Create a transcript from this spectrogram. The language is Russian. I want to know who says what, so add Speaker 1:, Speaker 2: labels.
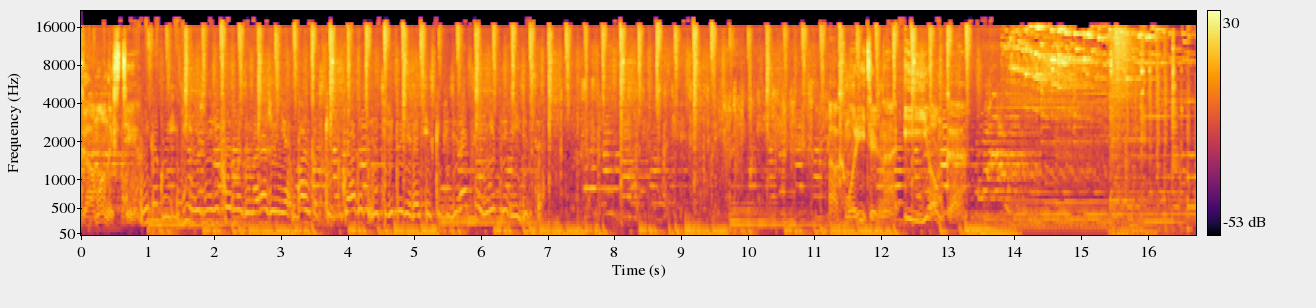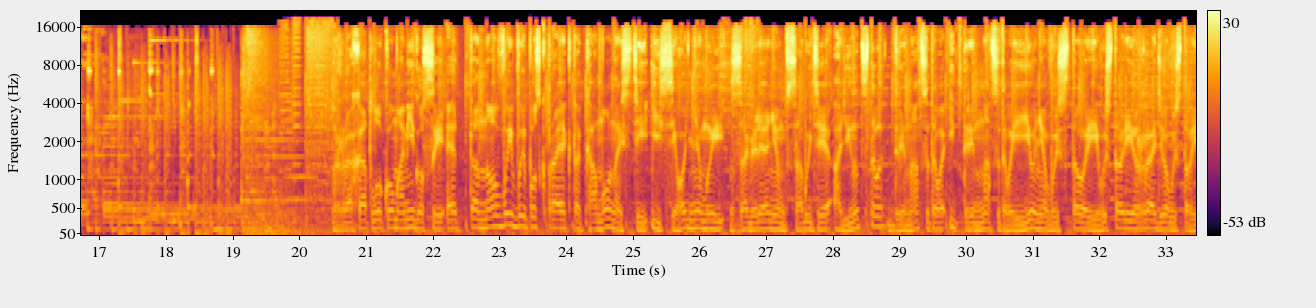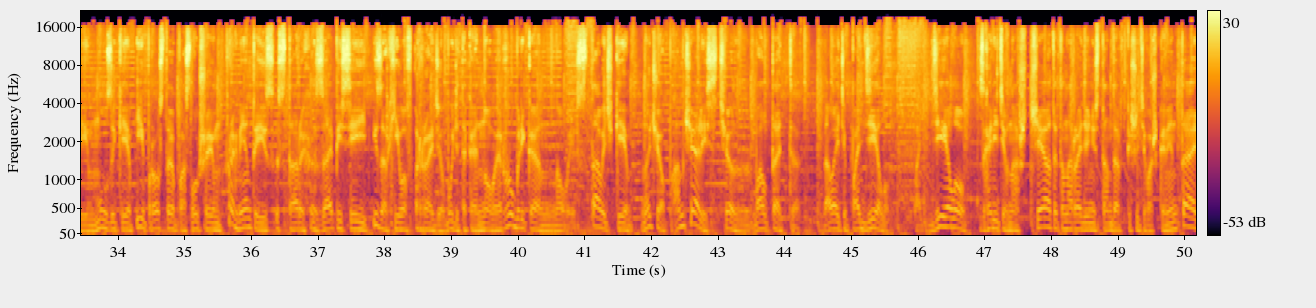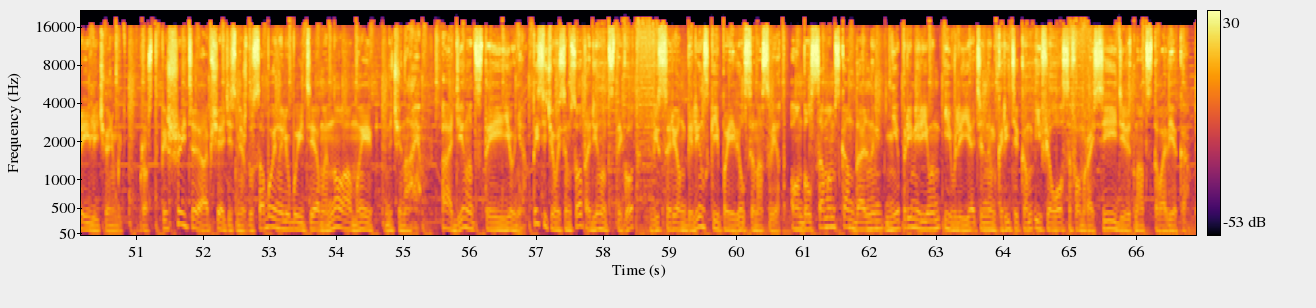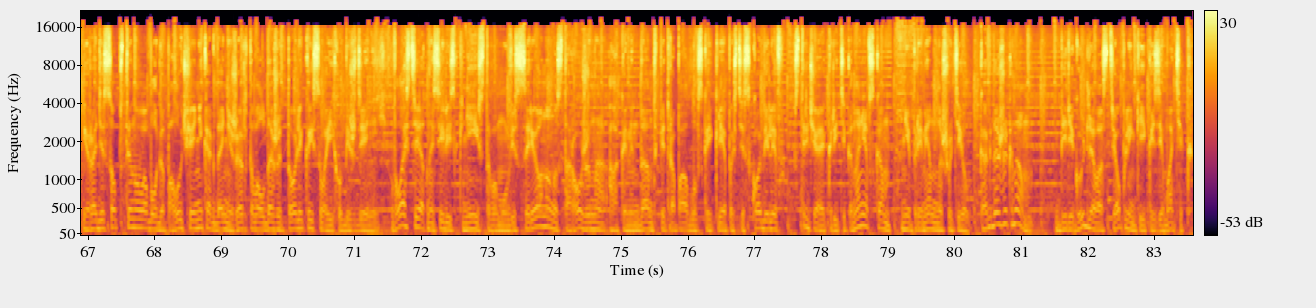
Speaker 1: Коммунисти.
Speaker 2: Никакой денежной реформы замораживания банковских вкладов на территории Российской Федерации не предвидится.
Speaker 1: Охмурительно и емко. Рахат Лукум Амигосы – это новый выпуск проекта Коммонности, и сегодня мы заглянем в события 11, 12 и 13 июня в истории, в истории радио, в истории музыки, и просто послушаем фрагменты из старых записей из архивов радио. Будет такая новая рубрика, новые вставочки. Ну чё, помчались? Чё болтать-то? Давайте по делу. По делу. Заходите в наш чат, это на радио Нестандарт, пишите ваш комментарий или что-нибудь просто пишите, общайтесь между собой на любые темы, ну а мы начинаем. 11 июня 1811 год Виссарион Белинский появился на свет. Он был самым скандальным, непримиримым и влиятельным критиком и философом России XIX века. И ради собственного благополучия никогда не жертвовал даже толикой своих убеждений. Власти относились к неистовому Виссариону настороженно, а комендант Петропавловской крепости Скобелев, встречая критика на Невском, непременно шутил «Когда же к нам? Берегу для вас тепленький казематик».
